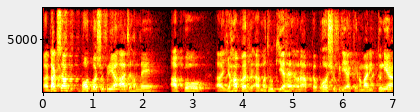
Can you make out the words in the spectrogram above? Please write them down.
ڈاکٹر صاحب، بہت بہت شکریہ۔ آج ہم نے آپ کو یہاں پر مدعو کیا ہے اور آپ کا بہت شکریہ کہ ہماری دنیا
